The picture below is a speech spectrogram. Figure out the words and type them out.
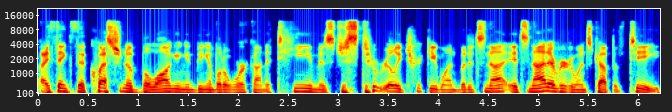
i think the question of belonging and being able to work on a team is just a really tricky one but it's not it's not everyone's cup of tea.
